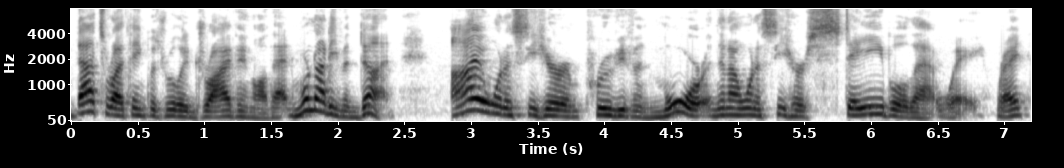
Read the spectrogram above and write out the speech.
that's what I think was really driving all that. And we're not even done. I want to see her improve even more, and then I want to see her stable that way, right?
